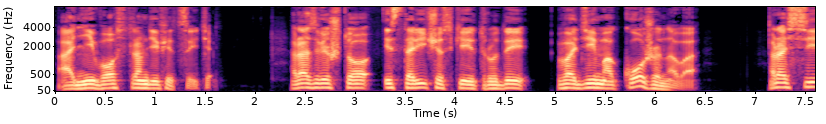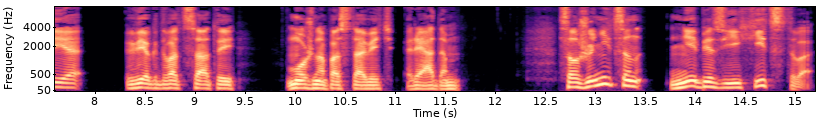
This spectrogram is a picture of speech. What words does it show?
они в остром дефиците. Разве что исторические труды Вадима Кожаного «Россия. Век XX» можно поставить рядом. Солженицын не без ехидства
